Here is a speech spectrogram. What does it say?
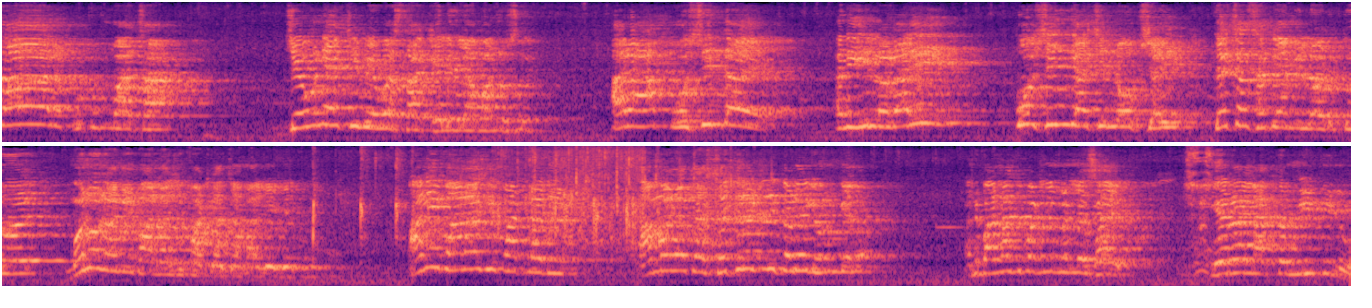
चार कुटुंबाचा जेवण्याची व्यवस्था केलेला माणूस आहे. अरे हा पोशिंदा आहे आणि ही लढाई पोशिंद्याची लोकशाही त्याच्यासाठी आम्ही लढतोय म्हणून आम्ही बालाजी पाटलाच्या मागे गेलो. आणि बालाजी पाटलांनी आम्हाला त्या सेक्रेटरीकडे घेऊन गेलं. आणि बालाजी पाटील म्हणले साहेब केरळला तर मी पिलो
